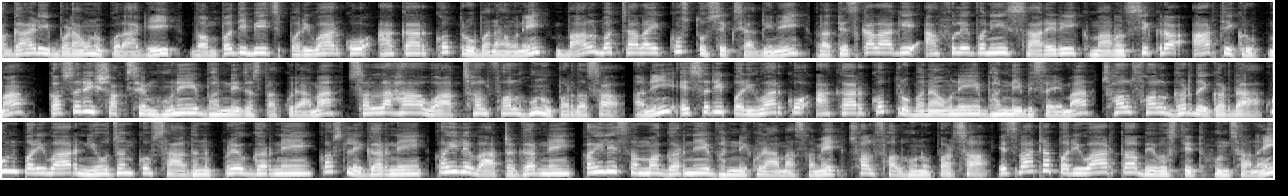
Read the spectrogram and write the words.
अगाडि बढाउनको लागि दम्पति बीच परिवारको आकार कत्रो बनाउने बाल बच्चालाई कस्तो शिक्षा दिने र त्यसका लागि आफूले पनि शारीरिक मानसिक र आर्थिक रूपमा कसरी सक्षम हुने भन्ने जस्ता कुरामा सल्लाह वा छलफल हुनु पर्दछ अनि यसरी परिवारको आकार कत्रो बनाउने भन्ने विषयमा छलफल गर्दै गर्दा कुन परिवार नियोजनको साधन प्रयोग गर्ने कसले गर्ने कहिलेबाट गर्ने कहिलेसम्म गर्ने भन्ने कुरामा समेत छलफल हुनुपर्छ। यसबाट परिवार त व्यवस्थित हुन्छ नै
